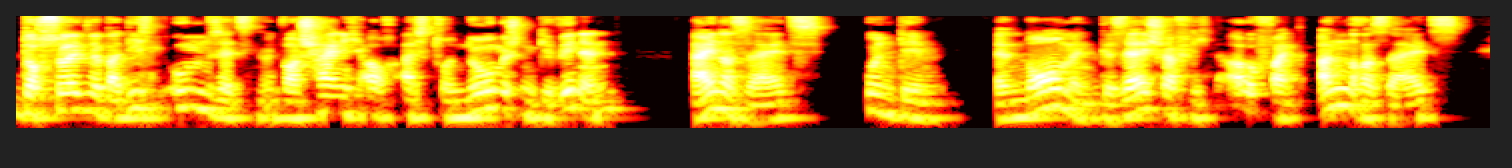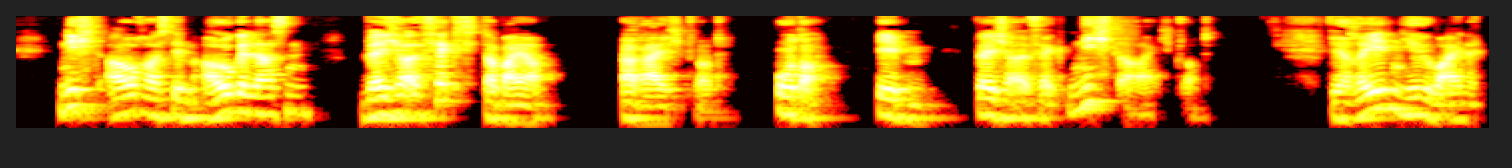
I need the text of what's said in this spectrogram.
Doch sollten wir bei diesen Umsätzen und wahrscheinlich auch astronomischen Gewinnen einerseits und dem enormen gesellschaftlichen Aufwand andererseits nicht auch aus dem Auge lassen, welcher Effekt dabei erreicht wird oder eben welcher Effekt nicht erreicht wird. Wir reden hier über eine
